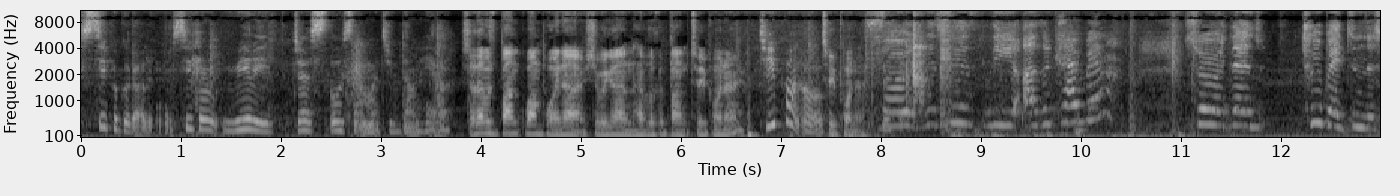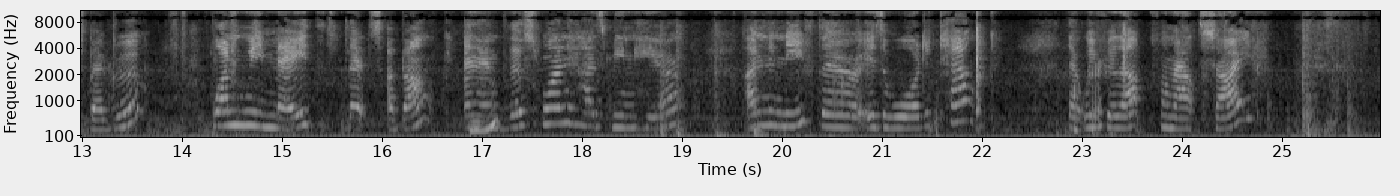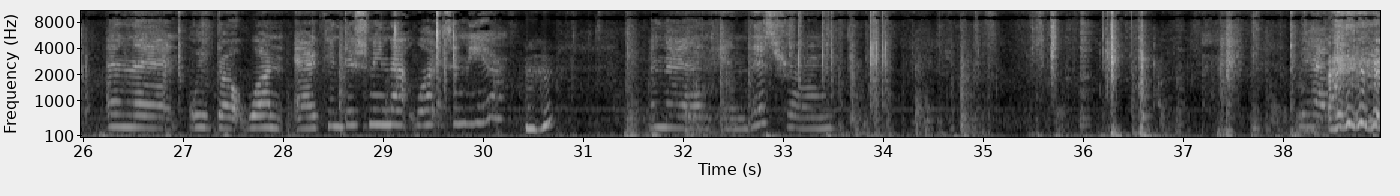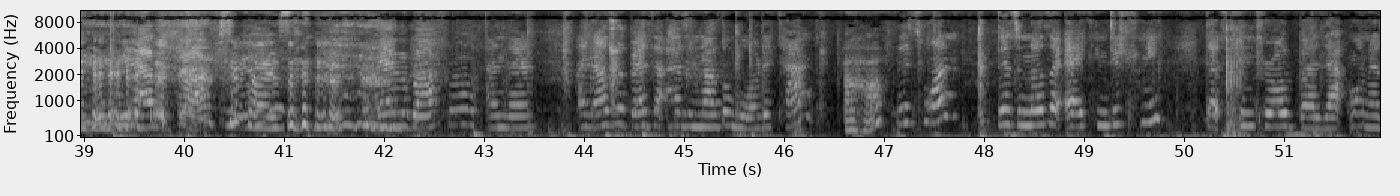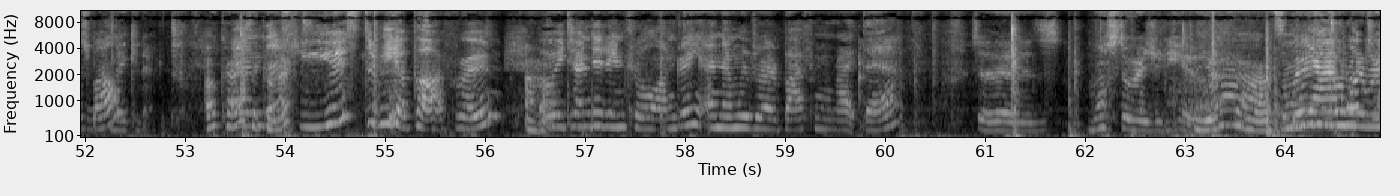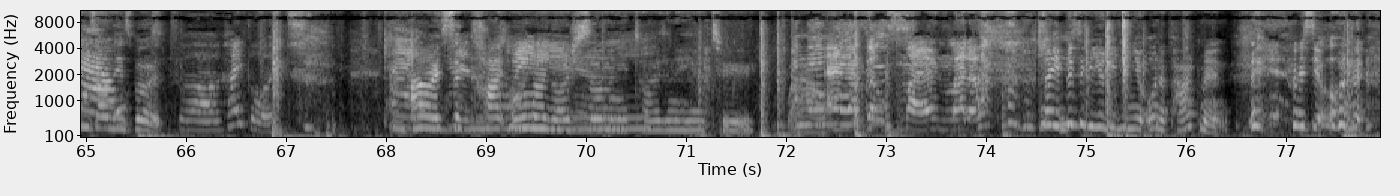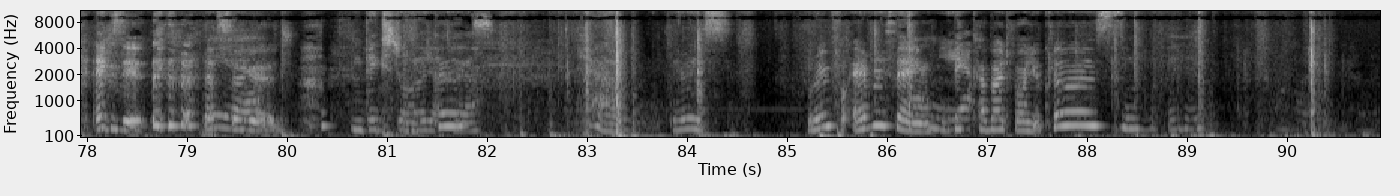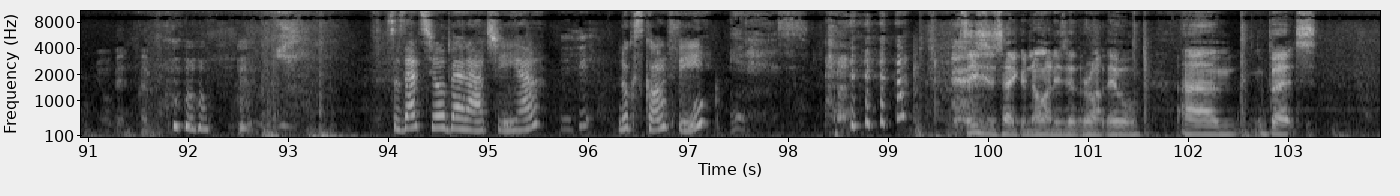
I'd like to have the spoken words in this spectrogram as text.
Super good order. Super, really just awesome what you've done here. So that was bunk 1.0. Shall we go and have a look at bunk 2.0? 2.0. 2.0. So this is the other cabin. So there's two beds in this bedroom. One we made that's a bunk, and then mm-hmm. this one has been here. Underneath there is a water tank that we fill up from outside. And then we've got one air conditioning that works in here. Mhm. And then in this room, we have, we have a bathroom. Surprise. We have a bathroom and then another bed that has another water tank. uh huh. This one, there's another air conditioning that's controlled by that one as well. They connect. Okay, and so this connect. used to be a bathroom, Uh but huh. we turned it into a laundry, and then we've got a bathroom right there. So there's more storage in here Yeah, it's amazing Yeah, how many watch rooms on out. this boat. for kiteboards. Oh, it's a And kite. Oh my gosh, so many toys in here too. Wow. And I've got my own ladder. So you basically you live in your own apartment with your own exit. That's so good. and big storage up here. Yeah, there is room for everything. Yeah. Big cupboard for all your clothes. Mhm. So that's your bed, Archie, yeah? Mhm. Looks comfy. It's easy to say goodnight, is at the right level. Um, but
